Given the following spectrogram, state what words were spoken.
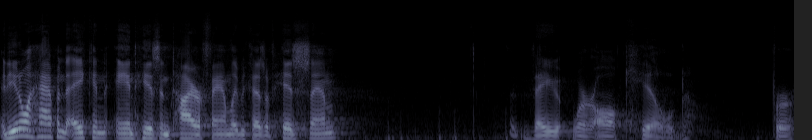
And you know what happened to Achan and his entire family because of his sin? They were all killed for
